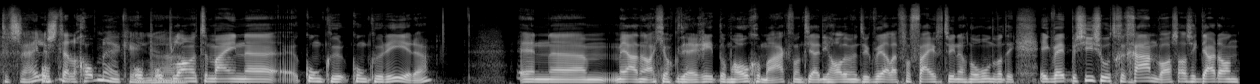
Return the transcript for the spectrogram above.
Dit is een hele op- stellige opmerking. op, op lange termijn eh, concur- concurreren. En ehm, maar ja, dan had je ook de rit omhoog gemaakt. Want ja, die hadden we natuurlijk wel even van 25 naar 100. Want ik, ik weet precies hoe het gegaan was. Als ik daar dan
